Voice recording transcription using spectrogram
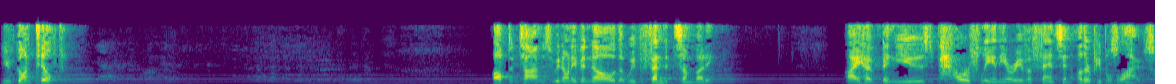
You've gone tilt. Oftentimes, we don't even know that we've offended somebody. I have been used powerfully in the area of offense in other people's lives.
